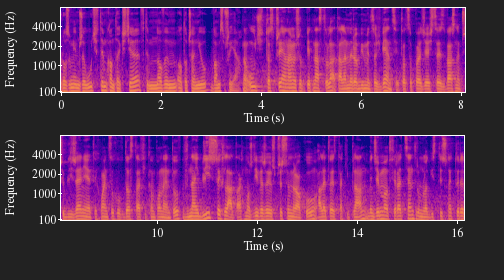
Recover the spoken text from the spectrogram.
Rozumiem, że Łódź w tym kontekście, w tym nowym otoczeniu wam sprzyja. No Łódź to sprzyja nam już od 15 lat, ale my robimy coś więcej. To, co powiedziałeś, co jest ważne, przybliżenie tych łańcuchów dostaw i komponentów. W najbliższych latach, możliwe, że już w przyszłym roku, ale to jest taki plan, będziemy otwierać centrum logistyczne, które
